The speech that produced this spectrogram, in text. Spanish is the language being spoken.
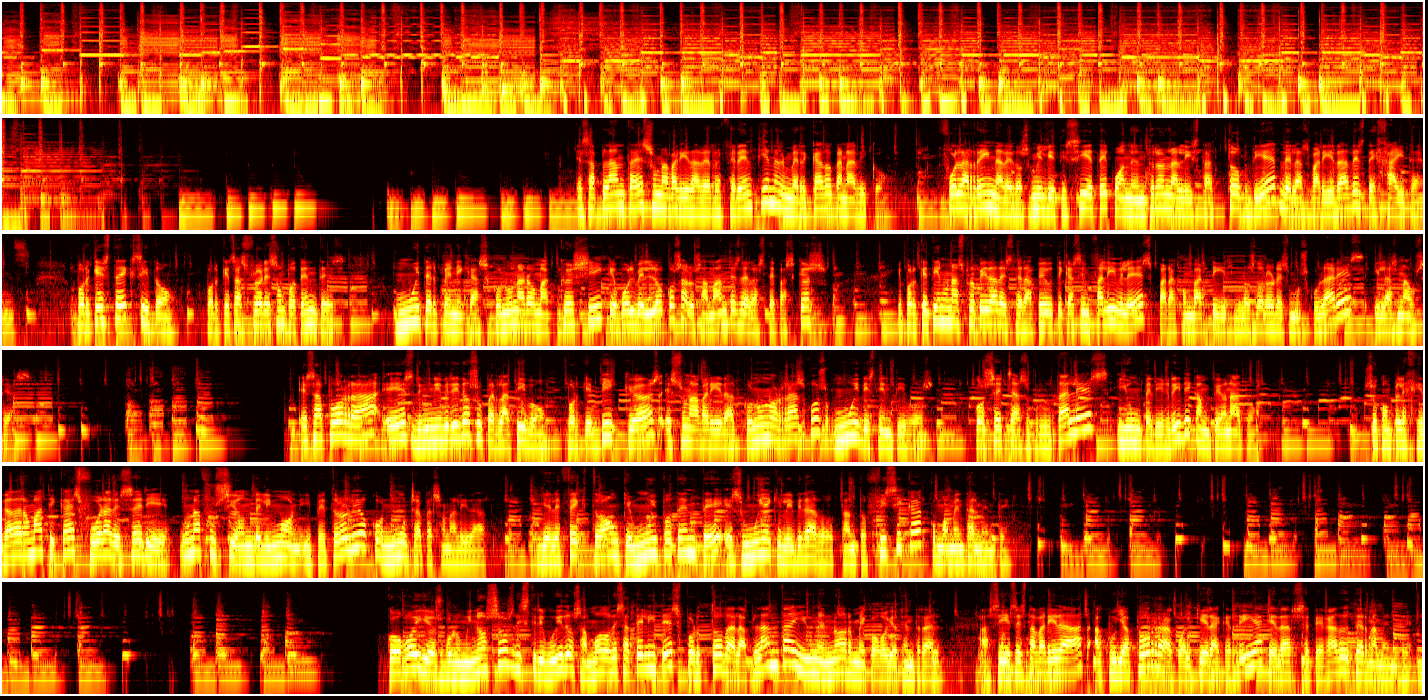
Esa planta es una variedad de referencia en el mercado canábico. Fue la reina de 2017 cuando entró en la lista top 10 de las variedades de High Times. ¿Por qué este éxito? Porque esas flores son potentes, muy terpénicas, con un aroma cushy que vuelve locos a los amantes de las cepas kush. Y porque tiene unas propiedades terapéuticas infalibles para combatir los dolores musculares y las náuseas. Esa porra es de un híbrido superlativo, porque Big Curse es una variedad con unos rasgos muy distintivos, cosechas brutales y un pedigrí de campeonato. Su complejidad aromática es fuera de serie, una fusión de limón y petróleo con mucha personalidad. Y el efecto, aunque muy potente, es muy equilibrado, tanto física como mentalmente. Cogollos voluminosos distribuidos a modo de satélites por toda la planta y un enorme cogollo central. Así es esta variedad a cuya porra cualquiera querría quedarse pegado eternamente.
